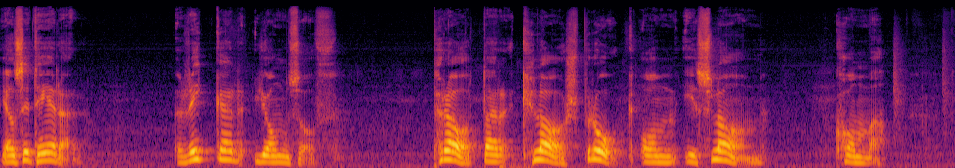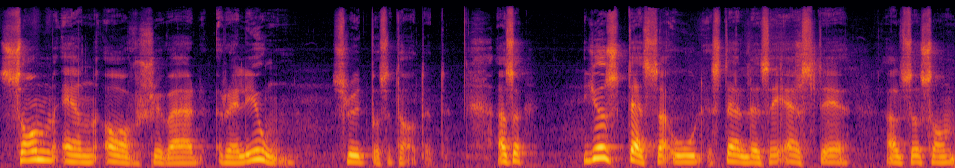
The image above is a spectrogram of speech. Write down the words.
Jag citerar. Rickard Jomshof pratar klarspråk om islam, komma, som en avskyvärd religion. Slut på citatet. Alltså, just dessa ord ställde sig SD alltså som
